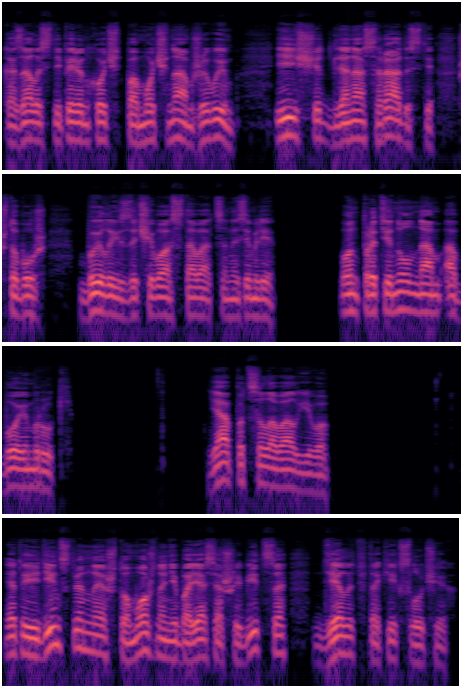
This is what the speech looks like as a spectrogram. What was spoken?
Казалось, теперь он хочет помочь нам, живым, и ищет для нас радости, чтобы уж было из-за чего оставаться на земле. Он протянул нам обоим руки. Я поцеловал его. Это единственное, что можно, не боясь ошибиться, делать в таких случаях.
